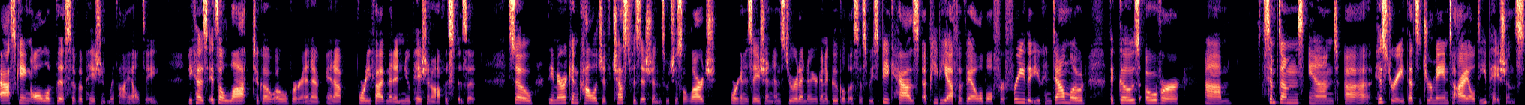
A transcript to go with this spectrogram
asking all of this of a patient with ILD because it's a lot to go over in a in a 45 minute new patient office visit. So, the American College of Chest Physicians, which is a large organization, and Stuart, I know you're going to Google this as we speak, has a PDF available for free that you can download that goes over um, symptoms and uh, history that's germane to ILD patients.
